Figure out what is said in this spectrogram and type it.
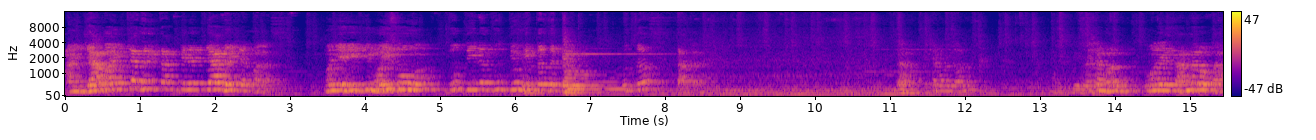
आणि ज्या बाईच्या घरी ताप केले त्या घरी जन्माला म्हणजे ही ती म्हैस होऊन दूध दिलं दूध देऊन हे कर्ज केलं तुमचं ताकद त्याच्यामुळे तुम्हाला हे सांगणार होता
